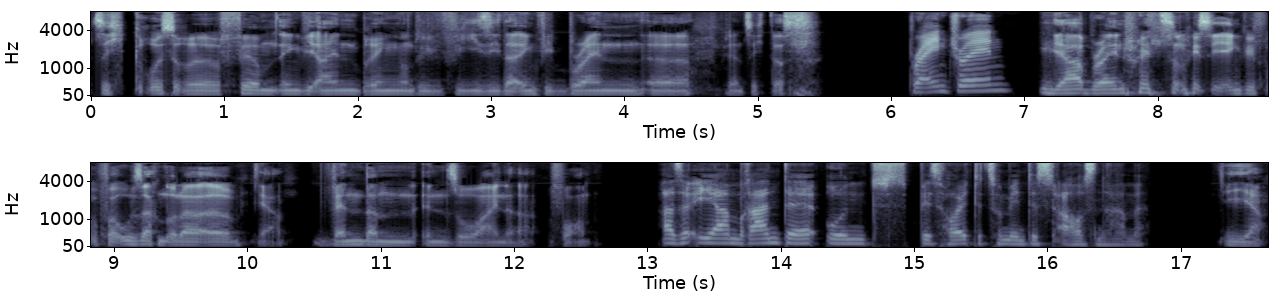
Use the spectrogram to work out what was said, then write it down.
sich größere Firmen irgendwie einbringen und wie, wie sie da irgendwie Brain, äh, wie nennt sich das? Brain Drain? Ja, Brain Drain so mäßig irgendwie verursachen oder äh, ja, wenn dann in so einer Form. Also eher am Rande und bis heute zumindest Ausnahme. Ja,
